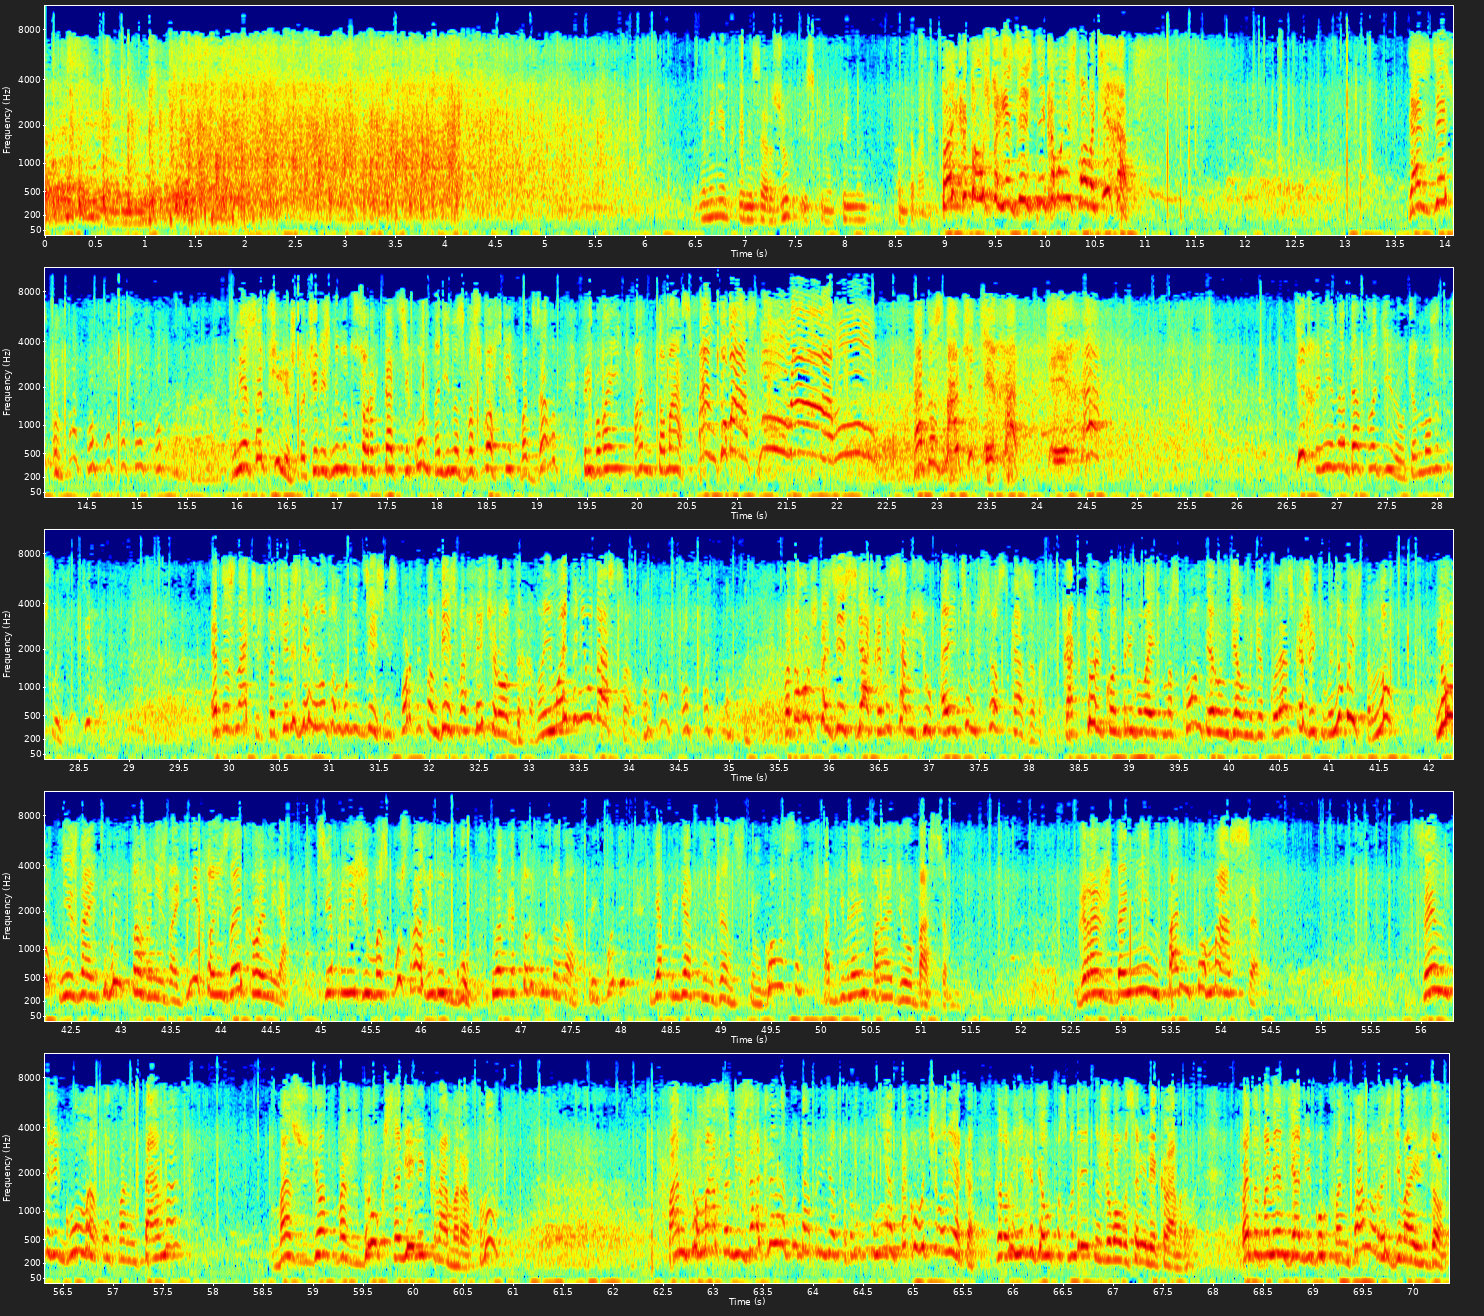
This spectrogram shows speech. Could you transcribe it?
Знаменитый комиссар Жук из кинофильма «Фантомас». Только то, что я здесь, никому ни слова. Тихо! Я здесь. Мне сообщили, что через минуту 45 секунд на один из московских вокзалов прибывает Фантомас. Фантомас! Это значит, тихо, тихо! Тихо, не надо аплодировать, он может услышать. Тихо. Это значит, что через две минуты он будет здесь и испортит вам весь ваш вечер отдыха. Но ему это не удастся. Потому что здесь я, комиссар Жюк, а этим все сказано. Как только он прибывает в Москву, он первым делом идет куда? Скажите вы, ну быстро, ну. Ну, не знаете вы, тоже не знаете. Никто не знает, кроме меня. Все приезжие в Москву сразу идут в ГУМ. И вот как только туда приходит, я приятным женским голосом объявляю по радио басом. Гражданин Фантомасов, в центре ГУМа у фонтана вас ждет ваш друг Савелий Крамаров. Ну, Фантомас обязательно туда придет, потому что нет такого человека, который не хотел посмотреть на живого Савелия Крамарова. В этот момент я бегу к фонтану, раздеваюсь до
